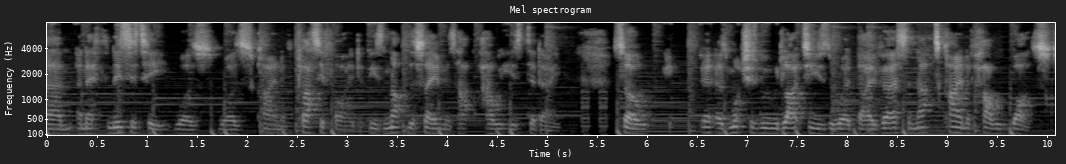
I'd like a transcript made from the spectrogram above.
um, and ethnicity was was kind of classified is not the same as how it is today. So, as much as we would like to use the word diverse, and that's kind of how it was.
